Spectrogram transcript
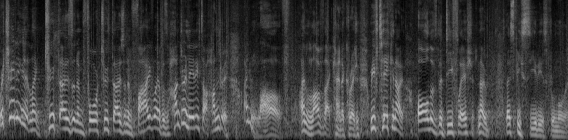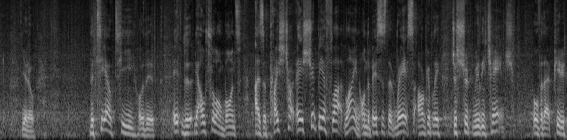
We're trading at like 2004, 2005 levels, 180 to 100. I love, I love that kind of correction. We've taken out all of the deflation. Now, let's be serious for a moment. You know, the TLT or the, it, the, the ultra long bonds as a price chart, it should be a flat line on the basis that rates arguably just should really change over that period.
